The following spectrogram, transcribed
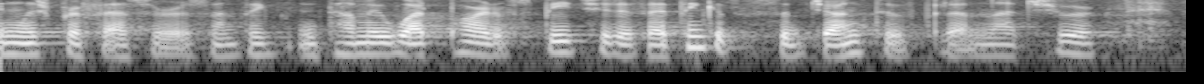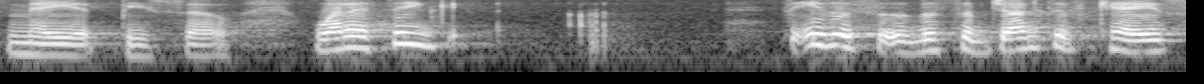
English professor or something and tell me what part of speech it is. I think it's a subjunctive, but I'm not sure. May it be so. What I think it's either the subjunctive case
